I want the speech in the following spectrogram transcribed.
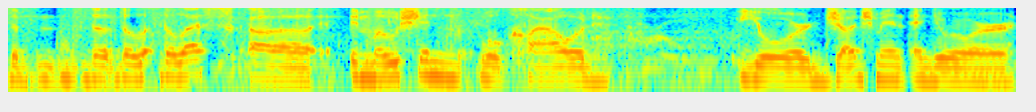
The the the, the less uh, emotion will cloud your judgment and your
